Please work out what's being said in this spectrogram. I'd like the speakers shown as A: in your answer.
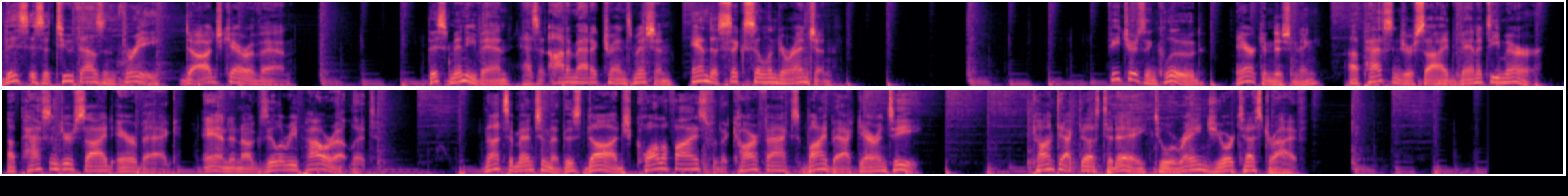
A: This is a 2003 Dodge Caravan. This minivan has an automatic transmission and a six-cylinder engine. Features include air conditioning, a passenger side vanity mirror, a passenger side airbag, and an auxiliary power outlet. Not to mention that this Dodge qualifies for the Carfax buyback guarantee. Contact us today to arrange your test drive.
